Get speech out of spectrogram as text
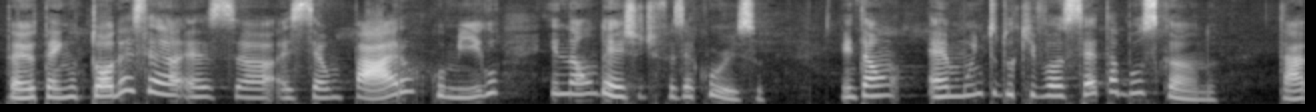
Então, eu tenho todo esse, essa, esse amparo comigo e não deixo de fazer curso. Então, é muito do que você está buscando. Tá?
